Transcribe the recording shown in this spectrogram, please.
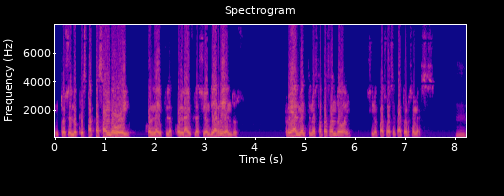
Entonces lo que está pasando hoy con la, con la inflación de arriendos, realmente no está pasando hoy, sino pasó hace 14 meses. Mm.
